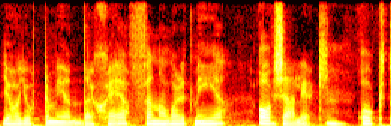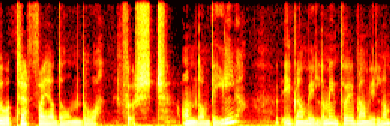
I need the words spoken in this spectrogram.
jag har gjort det med där chefen har varit med, av kärlek. Mm. Och då träffar jag dem då först, om de vill. Ibland vill de inte och ibland vill de.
